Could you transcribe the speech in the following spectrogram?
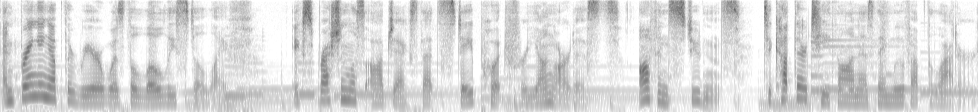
And bringing up the rear was the lowly still life, expressionless objects that stay put for young artists, often students, to cut their teeth on as they move up the ladder.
